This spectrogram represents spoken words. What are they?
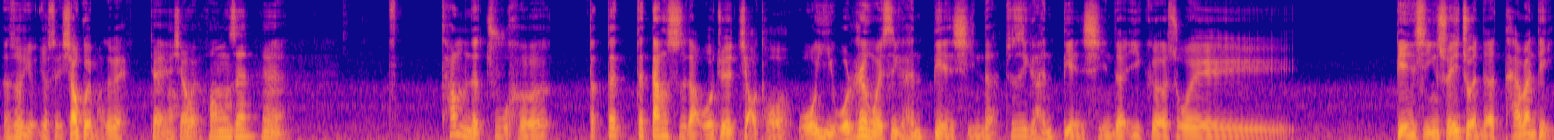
那时候有有谁小鬼嘛，对不对？对，小鬼黄鸿升，嗯，他们的组合，在在在当时的，我觉得角头，我以我认为是一个很典型的，就是一个很典型的一个所谓典型水准的台湾电影。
